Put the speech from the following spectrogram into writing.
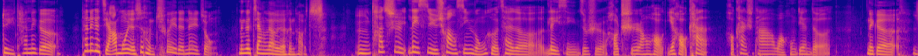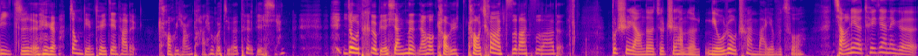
对他那个他那个夹馍也是很脆的那种，那个酱料也很好吃。嗯，它是类似于创新融合菜的类型，就是好吃，然后好也好看。好看是它网红店的那个荔枝的那个，重点推荐它的烤羊排，我觉得特别香，肉特别香嫩，然后烤烤串滋啦滋啦的。不吃羊的就吃他们的牛肉串吧，也不错。强烈推荐那个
